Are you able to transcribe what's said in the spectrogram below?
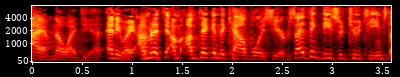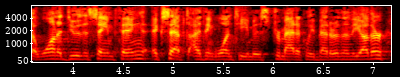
I have no idea. Anyway, I'm gonna t- I'm, I'm taking the Cowboys here because I think these are two teams that want to do the same thing, except I think one team is dramatically better than the other.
